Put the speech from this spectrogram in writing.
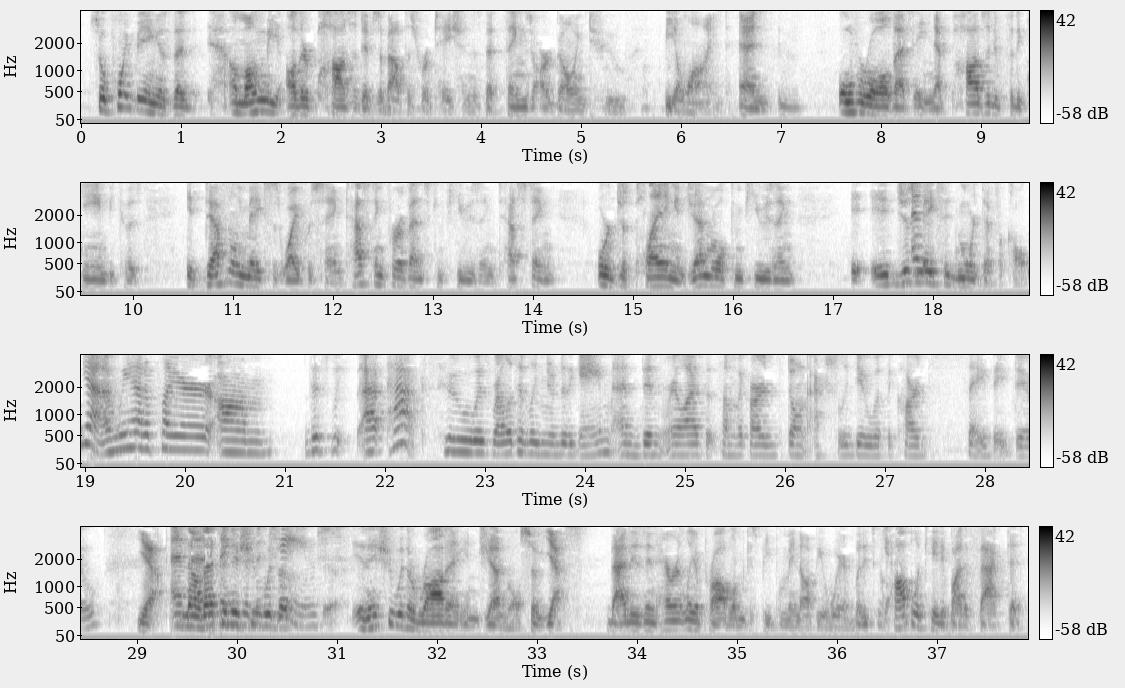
So, point being is that among the other positives about this rotation is that things are going to be aligned, and overall, that's a net positive for the game because it definitely makes, as wife was saying, testing for events confusing, testing or just playing in general confusing. It, it just And- makes it more difficult. Yeah, and we had a player um this week at PAX who was relatively new to the game and didn't realize that some of the cards don't actually do what the cards say they do. Yeah, And no, that that's an issue with. A, an issue with errata in general. So yes, that is inherently a problem because people may not be aware. But it's Yeah. complicated by the fact that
